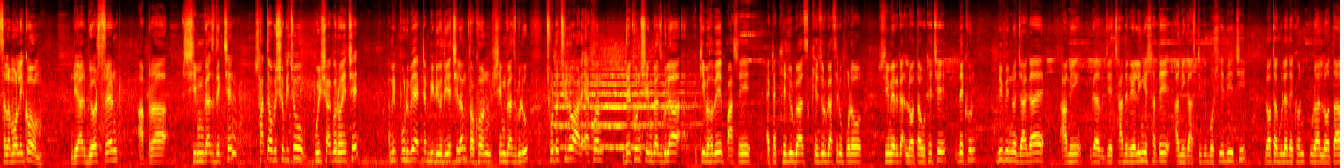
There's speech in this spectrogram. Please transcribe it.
আসসালামু আলাইকুম, ডিয়ার ভিউয়ার্স ফ্রেন্ড, আপনারা শিম গাছ দেখছেন, সাথে অবশ্য কিছু পুঁই শাকও রয়েছে। আমি পূর্বে একটা ভিডিও দিয়েছিলাম, তখন শিম গাছগুলো ছোট ছিল, আর এখন দেখুন শিম গাছগুলা কীভাবে পাশে একটা খেজুর গাছ, খেজুর গাছের উপরেও শিমের লতা উঠেছে। দেখুন, বিভিন্ন জায়গায় আমি যে ছাদের রেলিংয়ের সাথে আমি গাছটিকে বসিয়ে দিয়েছি। লতাগুলা দেখুন, পুরা লতা,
